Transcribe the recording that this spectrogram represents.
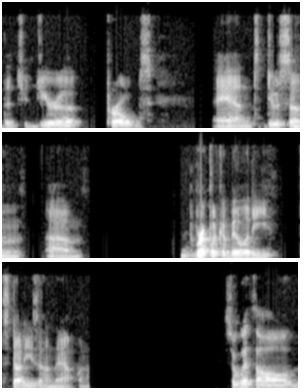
the Gingera probes, and do some um, replicability studies on that one. So with all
